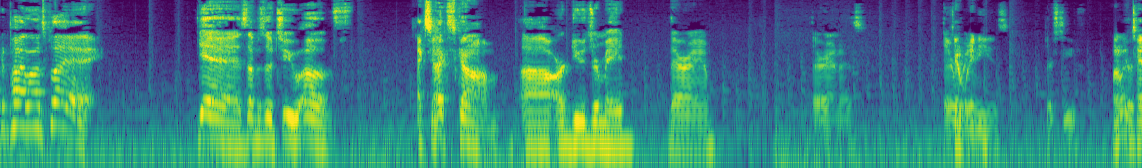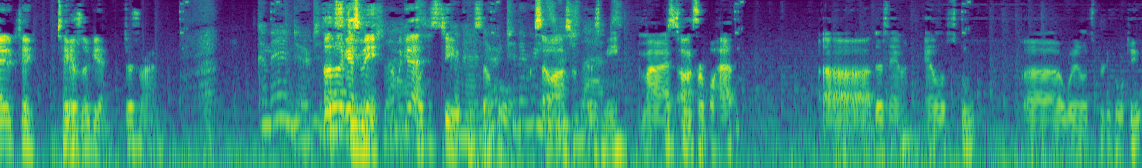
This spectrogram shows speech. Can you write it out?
to Pylons Play! Yeah, it's episode two of XCOM. XCOM. Uh, our dudes are made. There I am. There Anna is. There There Winnie. Winnie is. There's Steve. Why don't we take, take, take a look at him? There's Ryan. Commander to Oh, the look, it's me. research Oh my labs. God. Look at Steve. He's so Commander cool. to the So research awesome. There's labs. me. My That's sweet awesome. purple hat. Uh, there's Anna. Anna looks cool. Uh, Winnie looks pretty cool too.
